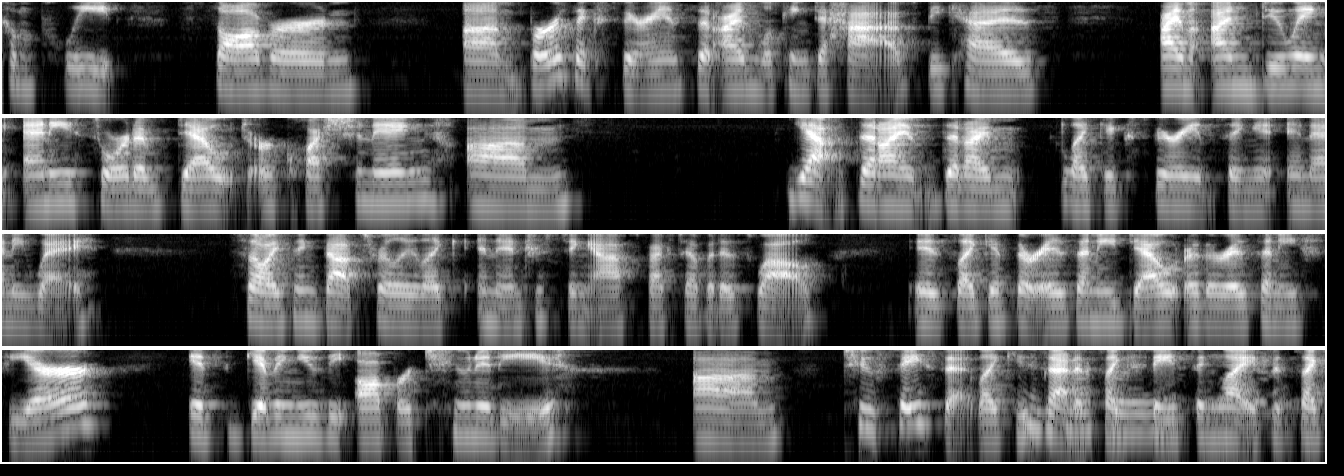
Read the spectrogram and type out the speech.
complete sovereign um, birth experience that I'm looking to have because I'm undoing any sort of doubt or questioning um, yeah that i'm that i'm like experiencing it in any way. So i think that's really like an interesting aspect of it as well is like if there is any doubt or there is any fear it's giving you the opportunity um to face it like you exactly. said it's like facing life it's like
